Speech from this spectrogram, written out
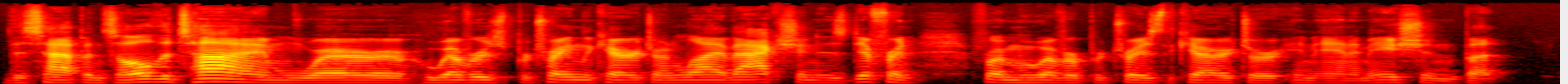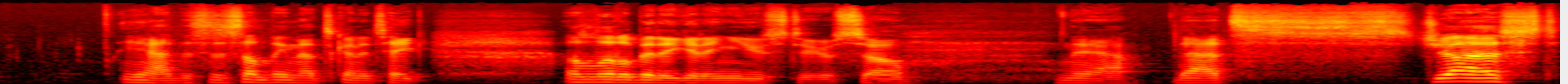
this happens all the time where whoever's portraying the character in live action is different from whoever portrays the character in animation, but yeah, this is something that's going to take a little bit of getting used to. So, yeah, that's just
